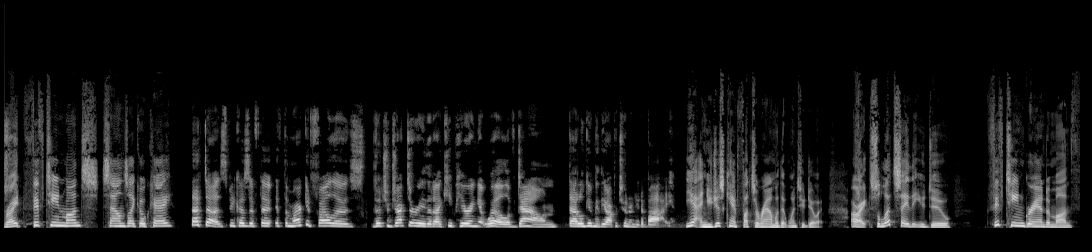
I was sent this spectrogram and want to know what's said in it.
Right? 15 months sounds like okay. That does because if the if the market follows the trajectory that I keep hearing it will of down, that'll give me the opportunity to buy. Yeah, and you just can't futz around with it once you do it. All right, so let's say that you do 15 grand a month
